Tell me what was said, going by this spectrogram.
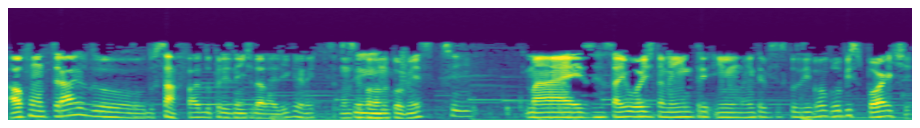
Ao contrário do, do safado do presidente da La Liga, né? Como você Sim. falou no começo. Sim. Mas saiu hoje também em uma entrevista exclusiva ao Globo Esporte.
